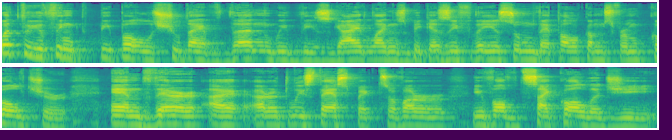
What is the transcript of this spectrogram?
what do you think people should have done with these guidelines? Because if they assume that all comes from culture and there are, are at least aspects of our evolved psychology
